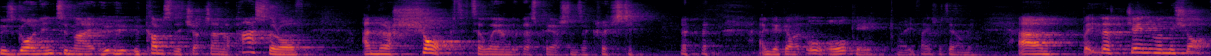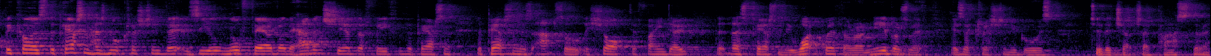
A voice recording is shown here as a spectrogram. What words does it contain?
who's gone into my, who, who comes to the church I'm a pastor of, and they're shocked to learn that this person's a Christian. and you're going, oh, okay, right, thanks for telling me. Um, but they're genuinely shocked because the person has no Christian zeal, no fervour, they haven't shared their faith with the person. The person is absolutely shocked to find out that this person they work with or are neighbours with is a Christian who goes to the church I pastor in.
